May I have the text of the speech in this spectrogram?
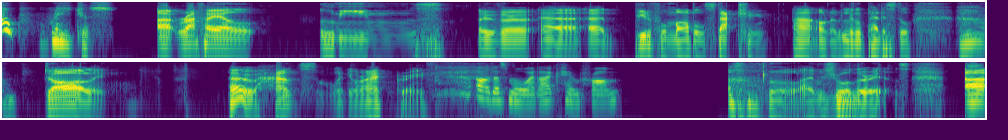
Outrageous. uh, Raphael leans over uh, a beautiful marble statue uh, on a little pedestal. Oh, darling. Oh, handsome when you're angry. Oh, there's more where that came from. Oh, I'm sure there is. Uh,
